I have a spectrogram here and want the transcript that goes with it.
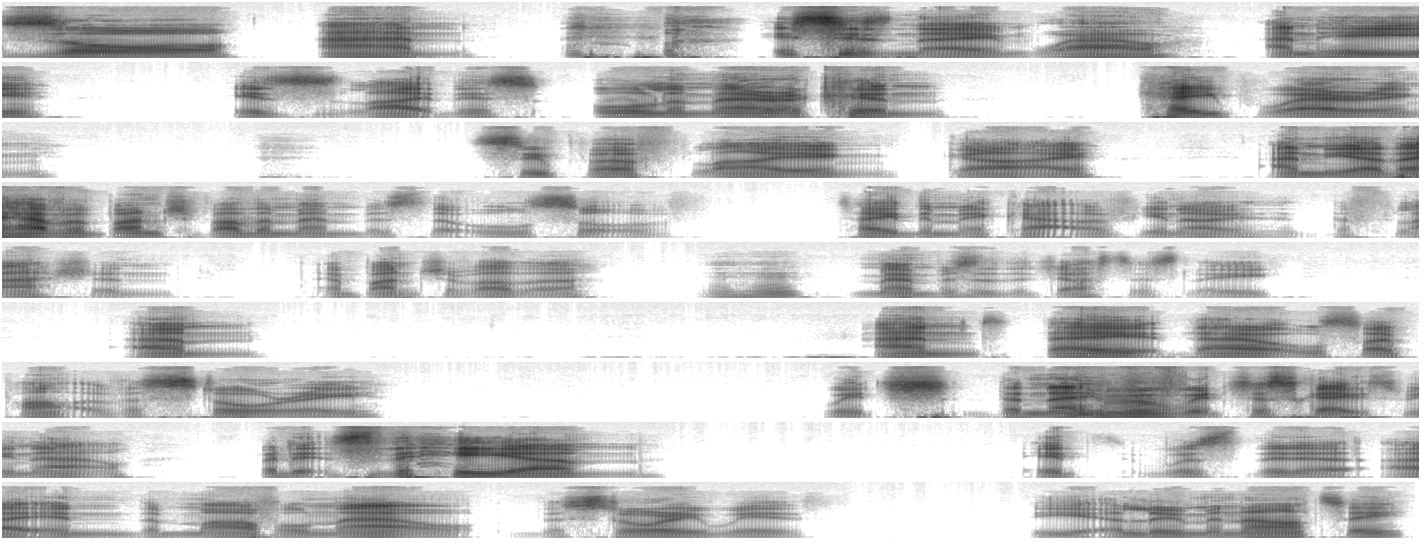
Zor An is his name, Wow. and he is like this all-American, cape-wearing, super flying guy. And yeah, they have a bunch of other members that all sort of take the mick out of, you know, the Flash and a bunch of other Mhm. members of the Justice League. Um, and they they are also part of a story, which the name of which escapes me now. But it's the um, it was the uh, in the Marvel Now the story with the Illuminati,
